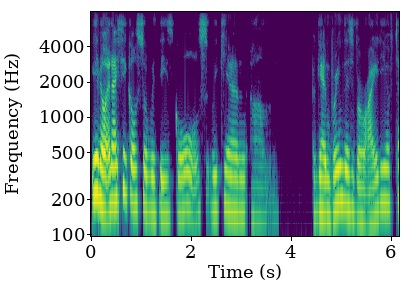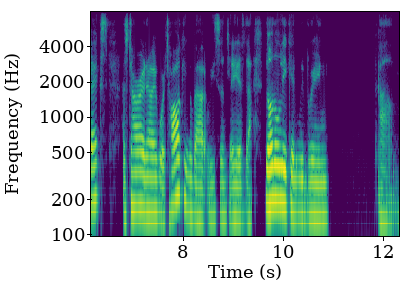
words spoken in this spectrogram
you know, and I think also with these goals, we can, um, again, bring this variety of text. As Tara and I were talking about recently, is that not only can we bring um,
